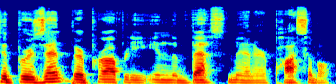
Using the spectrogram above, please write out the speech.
to present their property in the best manner possible.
